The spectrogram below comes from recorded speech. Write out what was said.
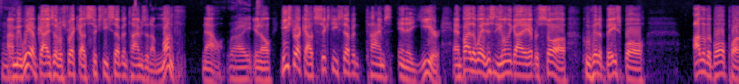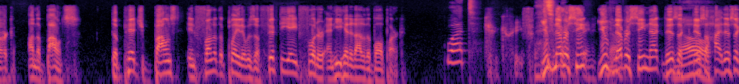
Hmm. I mean, we have guys that'll strike out 67 times in a month now. Right. You know, he struck out 67 times in a year. And by the way, this is the only guy I ever saw who hit a baseball out of the ballpark on the bounce. The pitch bounced in front of the plate. It was a 58 footer, and he hit it out of the ballpark. What? Good grief. You've never seen you've No. never seen that. There's a there's a high there's a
